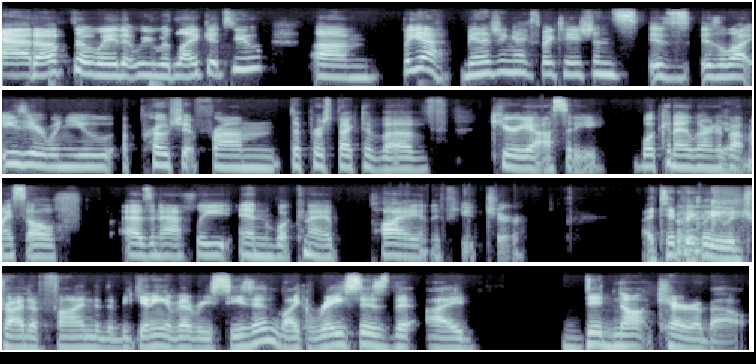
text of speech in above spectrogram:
add up the way that we would like it to um, but yeah managing expectations is is a lot easier when you approach it from the perspective of curiosity what can i learn yeah. about myself as an athlete and what can i apply in the future? I typically I think... would try to find in the beginning of every season like races that I did not care about,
